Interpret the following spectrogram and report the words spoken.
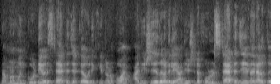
നമ്മൾ മുൻകൂട്ടി ഒരു സ്ട്രാറ്റജി ഒക്കെ ഒരുക്കിയിട്ടാണ് പോകാൻ അനീഷ് ചെയ്ത് കണ്ടില്ലേ? അനീഷിന്റെ ഫുൾ സ്ട്രാറ്റജി അതിനകത്ത്.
